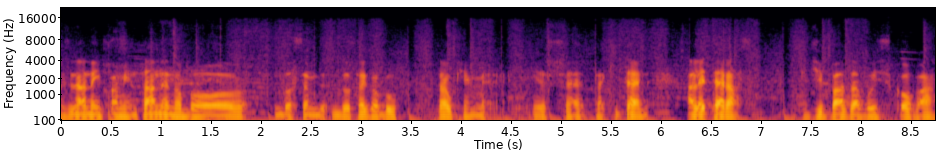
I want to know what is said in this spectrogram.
znane i pamiętane, no bo dostęp do tego był całkiem jeszcze taki ten. Ale teraz, gdzie baza wojskowa,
